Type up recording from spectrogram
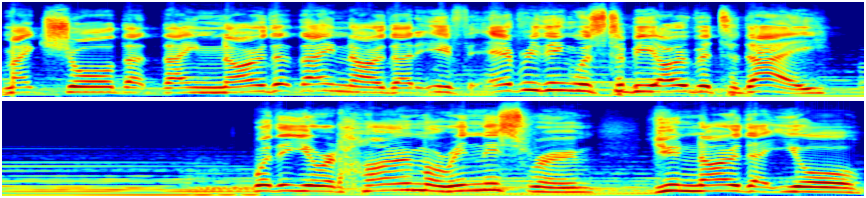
Make sure that they know that they know that if everything was to be over today, whether you're at home or in this room, you know that your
